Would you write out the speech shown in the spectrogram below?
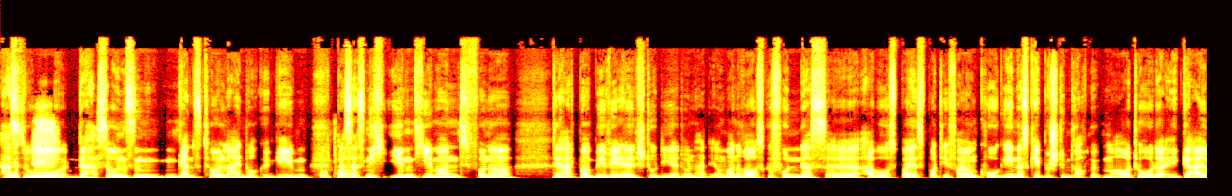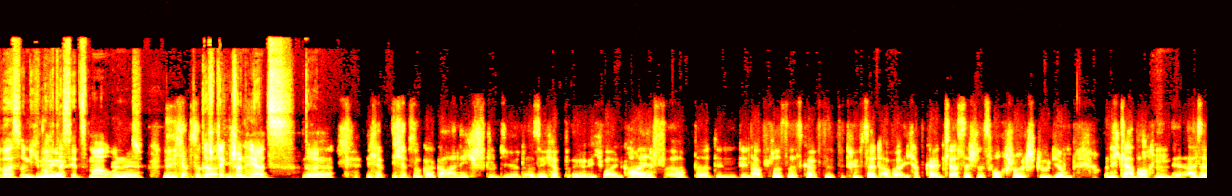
hast du, da hast du uns einen, einen ganz tollen Eindruck gegeben, Super. dass das nicht irgendjemand von einer, der hat mal BWL studiert und hat irgendwann rausgefunden, dass äh, Abos bei Spotify und Co. gehen, das geht bestimmt auch mit dem Auto oder egal was und ich nee, mache das jetzt mal und nee. Nee, ich sogar, da steckt schon Herz drin. Ja, ich habe ich hab sogar gar nicht studiert. Also ich habe, äh, ich war in Kalf, habe da den, den Abschluss als Kfz-Betriebszeit, aber ich habe kein klassisches Hochschulstudium. Und ich glaube auch, mhm. also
